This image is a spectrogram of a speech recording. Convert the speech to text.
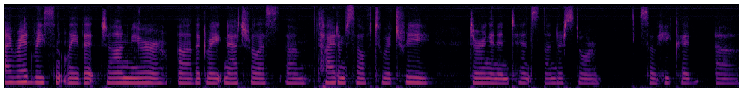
I read recently that John Muir, uh, the great naturalist, um, tied himself to a tree during an intense thunderstorm so he could uh,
